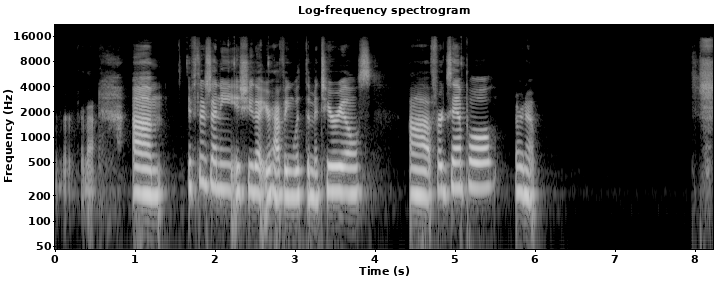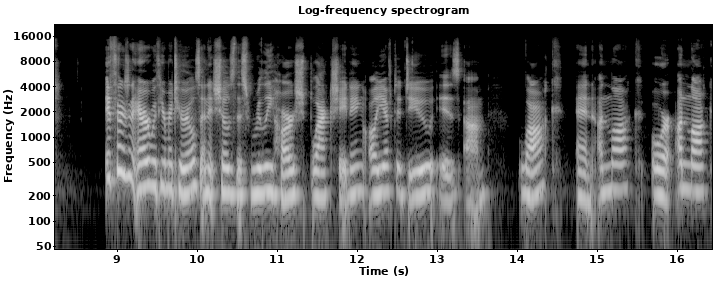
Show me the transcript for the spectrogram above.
revert for that. Um, if there's any issue that you're having with the materials, uh, for example, or no, if there's an error with your materials and it shows this really harsh black shading, all you have to do is um, lock and unlock or unlock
